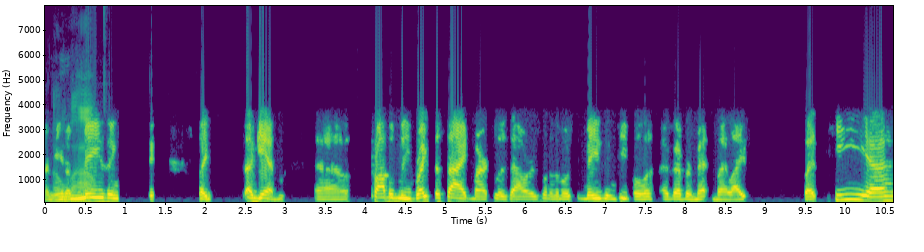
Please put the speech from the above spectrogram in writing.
I mean, oh, wow. amazing. Like, again, uh, probably right beside Mark Lissauer is one of the most amazing people I've ever met in my life. But he uh,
